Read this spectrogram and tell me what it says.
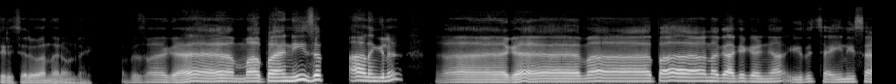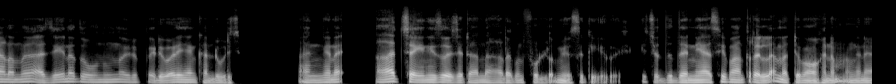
തിരിച്ചറിവ് അന്നേരം ഉണ്ടായി. ആണെങ്കിൽ എന്നൊക്കെ ആക്കി കഴിഞ്ഞാൽ ഇത് ചൈനീസ് ആണെന്ന് അജയന് തോന്നുന്ന ഒരു പരിപാടി ഞാൻ കണ്ടുപിടിച്ചു. അങ്ങനെ ആ ചൈനീസ് വെച്ചിട്ട് ആ നാടകം ഫുള്ള് മ്യൂസിക് ചെയ്ത് ശുദ്ധ ധന്യാസി മാത്രമല്ല മറ്റു മോഹനം അങ്ങനെ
